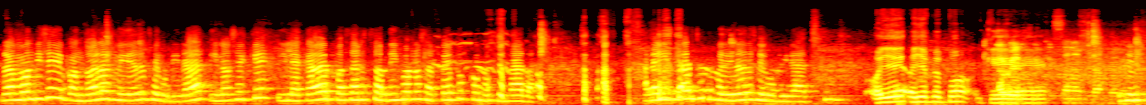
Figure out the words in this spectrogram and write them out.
Ramón dice que con todas las medidas de seguridad y no sé qué, y le acaba de pasar sus audífonos a Pepo como si nada. Ahí están sus medidas de seguridad. Oye, oye, Pepo, A ver, que,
